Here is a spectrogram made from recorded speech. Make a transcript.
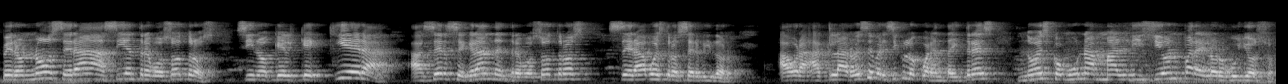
pero no será así entre vosotros, sino que el que quiera hacerse grande entre vosotros será vuestro servidor. Ahora, aclaro, ese versículo 43 no es como una maldición para el orgulloso,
